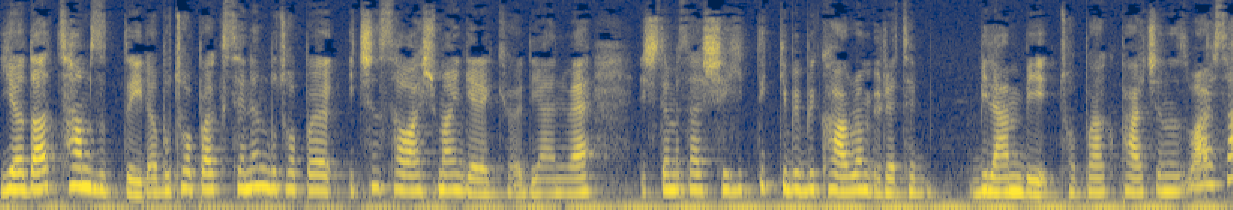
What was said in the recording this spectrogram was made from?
ya da tam zıttıyla bu toprak senin, bu toprak için savaşman gerekiyor diyen ve işte mesela şehitlik gibi bir kavram üretebilen bir toprak parçanız varsa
